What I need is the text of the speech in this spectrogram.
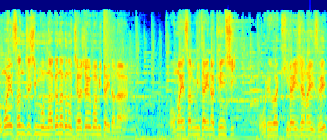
お前さん自身もなかなかのじゃじゃ馬みたいだなお前さんみたいな剣士俺は嫌いじゃないぜ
